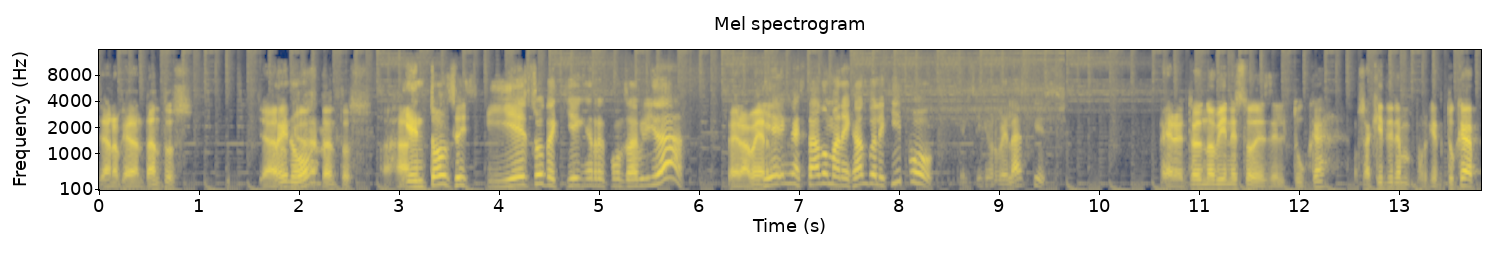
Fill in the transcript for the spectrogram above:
Ya no quedan tantos. Ya Bueno. no quedan tantos. Ajá. Y entonces, ¿y eso de quién es responsabilidad? Pero a ver, ¿Quién ha estado manejando el equipo? El señor Velázquez. pero entonces no viene esto desde el Tuca. O sea, aquí tenemos, porque el Tuca,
